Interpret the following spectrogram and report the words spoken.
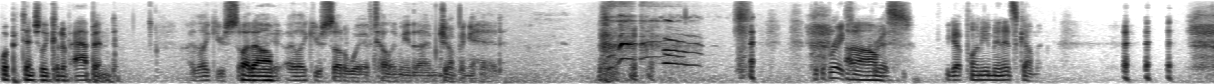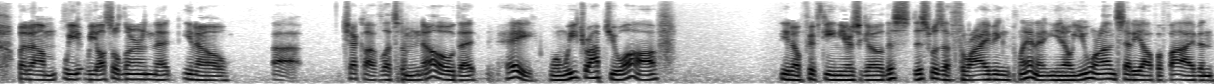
what potentially could have happened. I like your subtle. But, um, way, I like your subtle way of telling me that I'm jumping ahead. Put the brakes on, Um, Chris. We got plenty of minutes coming. But um, we we also learned that you know uh, Chekov lets them know that hey, when we dropped you off, you know, 15 years ago, this this was a thriving planet. You know, you were on Ceti Alpha Five, and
